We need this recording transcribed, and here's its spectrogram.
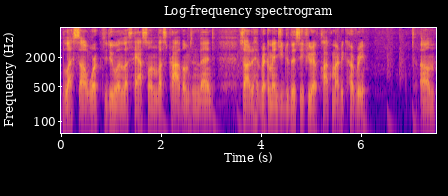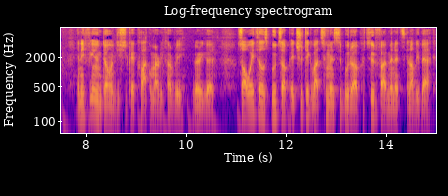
less uh, work to do, and less hassle and less problems in the end. So I'd recommend you do this if you have Clock Mod Recovery. Um, and if you don't, you should get Clock Mod Recovery. Very good. So I'll wait till this boots up. It should take about 2 minutes to boot up, 2 to 5 minutes, and I'll be back.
